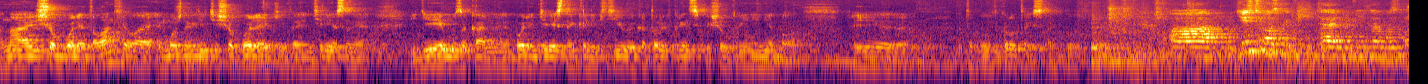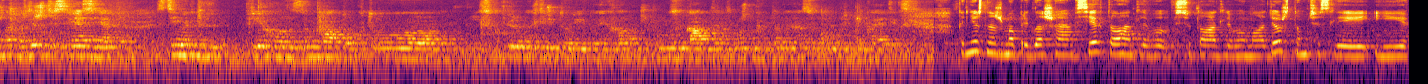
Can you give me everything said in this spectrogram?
она еще более талантливая, и можно видеть еще более какие-то интересные идеи музыкальные, более интересные коллективы, которых, в принципе, еще в Украине не было. И это будет круто, если так будет. А есть у вас какие-то, не знаю, возможно, поддержите связи с теми, кто приехал из НАТО, кто из оккупированных территорий выехал, какие-то музыканты, возможно, как-то вы их особенно привлекаете? Конечно же, мы приглашаем всех талантливую, всю талантливую молодежь, в том числе и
